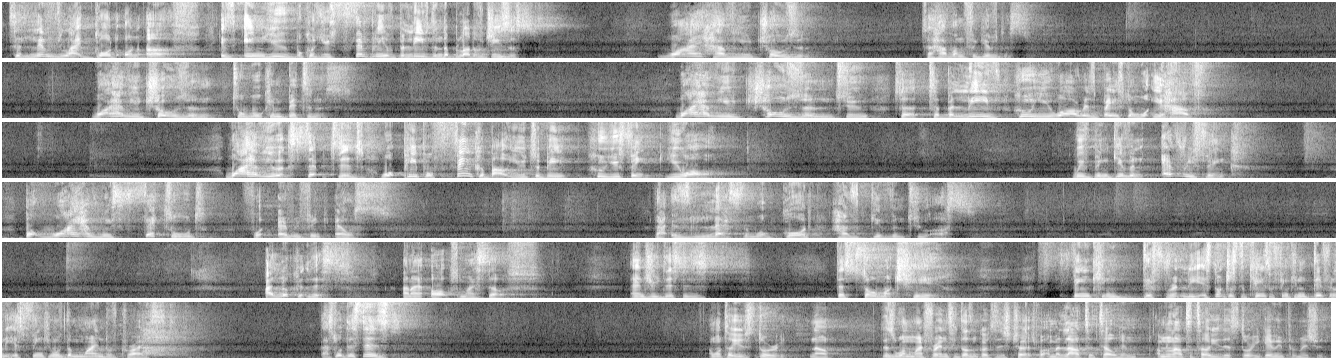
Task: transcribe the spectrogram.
to live like God on earth is in you because you simply have believed in the blood of Jesus, why have you chosen to have unforgiveness? Why have you chosen to walk in bitterness? Why have you chosen to, to, to believe who you are is based on what you have? Why have you accepted what people think about you to be who you think you are? We've been given everything but why have we settled for everything else? That is less than what God has given to us. I look at this and I ask myself, Andrew, this is, there's so much here. Thinking differently, it's not just a case of thinking differently, it's thinking with the mind of Christ. That's what this is. I want to tell you a story. Now, this is one of my friends. He doesn't go to this church, but I'm allowed to tell him, I'm allowed to tell you this story. He gave me permission.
